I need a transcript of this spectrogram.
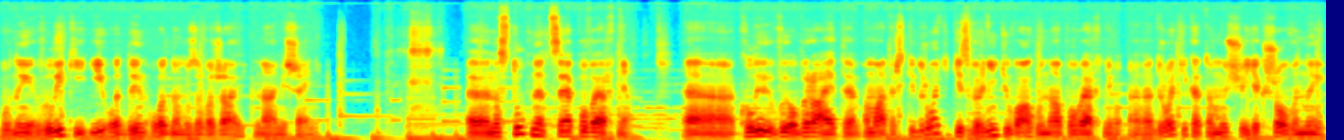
Вони великі і один одному заважають на мішені. Е, Наступне це поверхня. Коли ви обираєте аматорські дротики, зверніть увагу на поверхню дротика, тому що якщо вони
